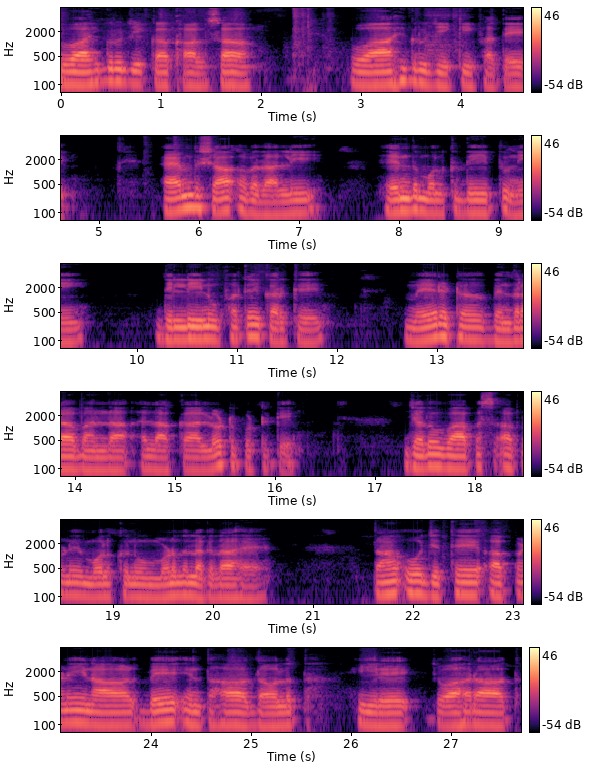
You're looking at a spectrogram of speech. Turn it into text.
ਵਾਹਿਗੁਰੂ ਜੀ ਕਾ ਖਾਲਸਾ। ਵਾਹਿਗੁਰੂ ਜੀ ਕੀ ਫਤਿਹ। ਅਹਿਮਦ ਸ਼ਾਹ ਅਬਦਾਲੀ ਹਿੰਦ ਮੁਲਕ ਦੀ ਧੁਨੀ ਦਿੱਲੀ ਨੂੰ ਫਤਿਹ ਕਰਕੇ ਮੇਰਠ ਬਿੰਦਰਾਬਨ ਦਾ ਇਲਾਕਾ ਲੁੱਟ-ਪੁੱਟ ਕੇ ਜਦੋਂ ਵਾਪਸ ਆਪਣੇ ਮੁਲਕ ਨੂੰ ਮੁੜਨ ਲੱਗਦਾ ਹੈ, ਤਾਂ ਉਹ ਜਿੱਥੇ ਆਪਣੇ ਨਾਲ ਬੇਇੰਤਹਾ ਦੌਲਤ, ਹੀਰੇ, ਜਵਾਹਰਾਤ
